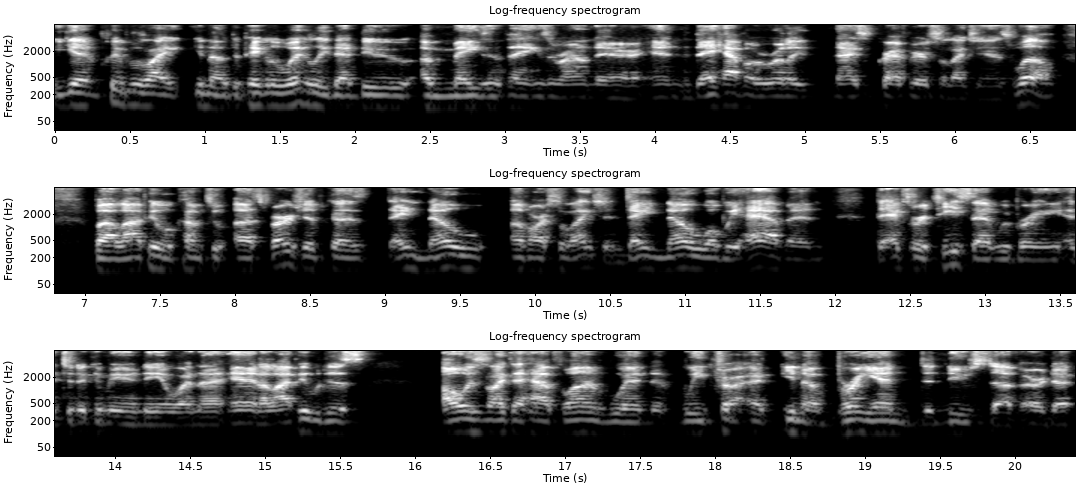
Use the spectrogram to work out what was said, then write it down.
you get people like you know the Piggly Wiggly that do amazing things around there, and they have a really nice craft beer selection as well. But a lot of people come to us first just because they know of our selection, they know what we have and the expertise that we bring into the community and whatnot. And a lot of people just always like to have fun when we try, you know, bring in the new stuff or the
